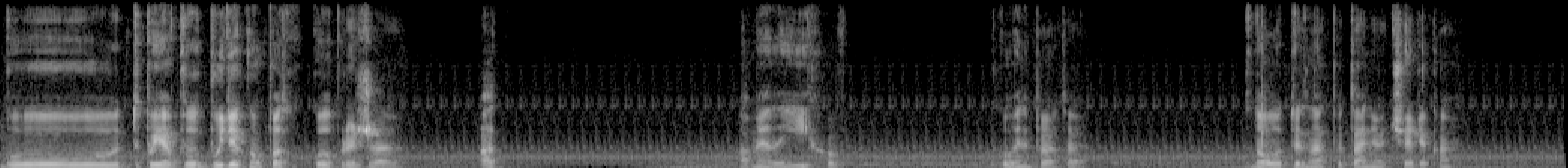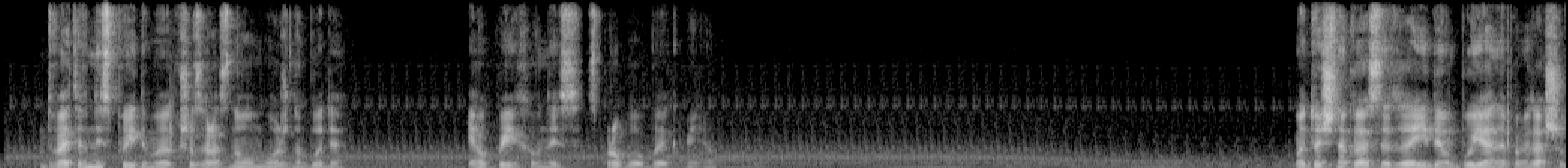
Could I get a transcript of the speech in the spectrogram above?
Бо, типу, я в будь-якому випадку коло проїжджаю. А. А в мене їхав. Такого я не пам'ятаю. Знову той знак питання у челіка. Давайте вниз поїдемо, якщо зараз знову можна буде. Я б поїхав вниз, спробував би як мінімум. Ми точно кудись не туди їдемо, бо я не пам'ятаю, що,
